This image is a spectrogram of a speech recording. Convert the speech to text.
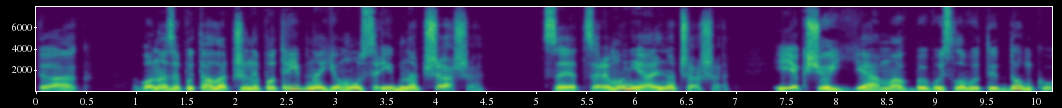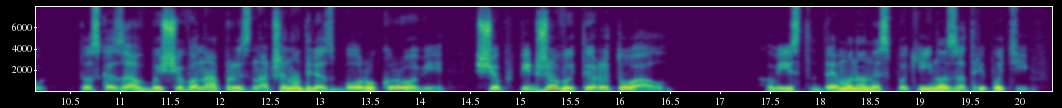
так. Вона запитала, чи не потрібна йому срібна чаша. Це церемоніальна чаша, і якщо я мав би висловити думку, то сказав би, що вона призначена для збору крові, щоб підживити ритуал. Хвіст демона неспокійно затріпотів.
